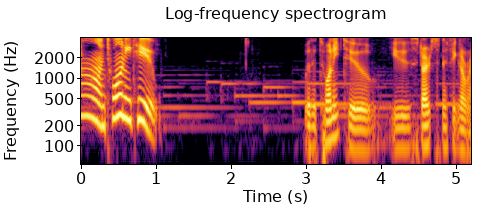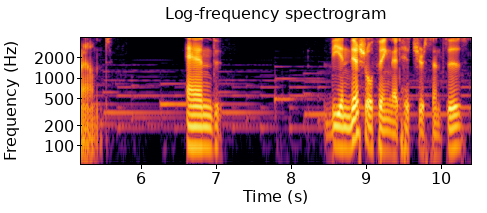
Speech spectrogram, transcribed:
Oh, and 22. With a 22, you start sniffing around. And the initial thing that hits your senses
